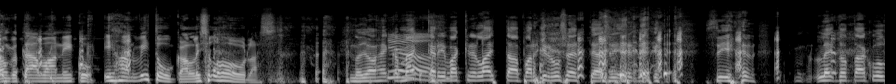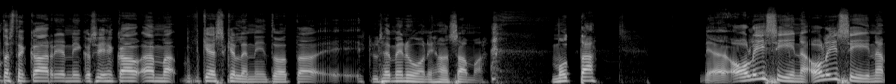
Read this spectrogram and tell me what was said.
onko tämä vaan niinku ihan vitun kallis lounas. No joo, Henkka Joo. Mäkkäri, vaikka ne laittaa pari rusettia siihen, niin, siihen le, tota, kultaisten kaarien niin siihen kau, ämmä keskelle, niin tuota, kyllä se menu on ihan sama. Mutta äh, oli siinä, oli siinä.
